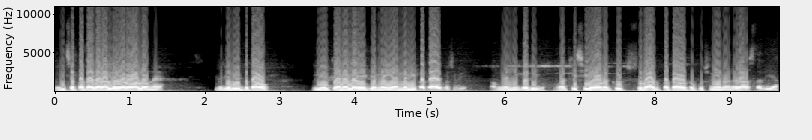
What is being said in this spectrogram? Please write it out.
इनसे पता करा लेबर वालों ने। मुझे भी बताओ ये कहने लगे कि नहीं हमें नहीं पता है कुछ भी। हमने नहीं करी। और किसी और कुछ सुराग पता हो तो कुछ नहीं इन्होंने रास्ता दिया।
